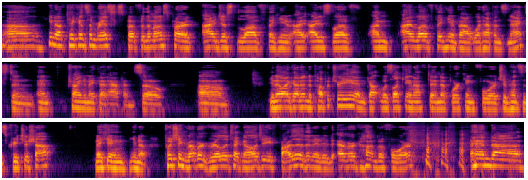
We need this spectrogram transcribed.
uh, you know, I've taken some risks, but for the most part, I just love thinking. I, I just love. I'm. I love thinking about what happens next and and trying to make that happen. So, um, you know, I got into puppetry and got was lucky enough to end up working for Jim Henson's Creature Shop, making you know pushing rubber gorilla technology farther than it had ever gone before, and uh,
